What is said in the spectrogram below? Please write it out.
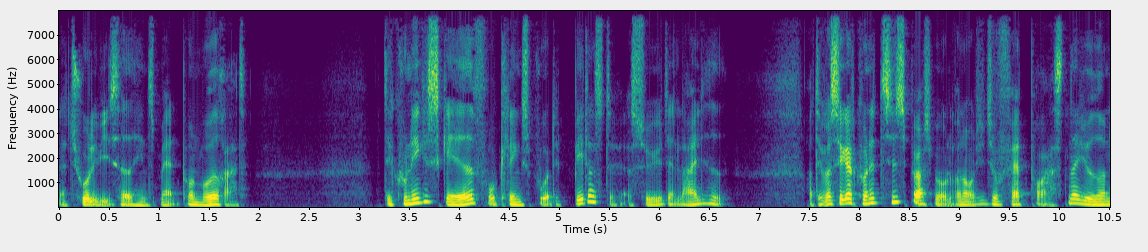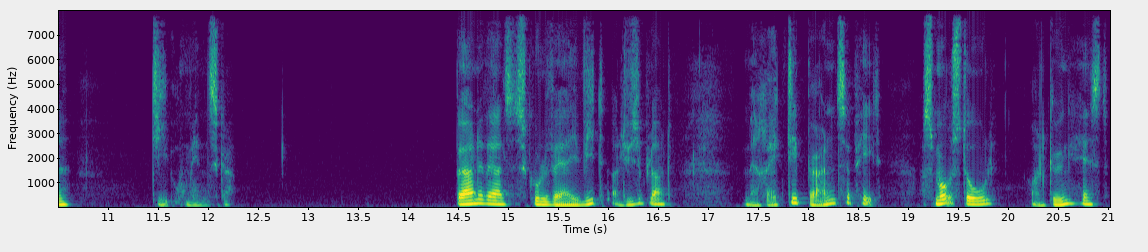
Naturligvis havde hendes mand på en måde ret. Det kunne ikke skade fru Klingsburg det bitterste at søge den lejlighed. Og det var sikkert kun et tidsspørgsmål, hvornår de tog fat på resten af jøderne. De umennesker. Børneværelset skulle være i hvidt og lyseblåt, med rigtig børnetapet og små stole og en gyngehest,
